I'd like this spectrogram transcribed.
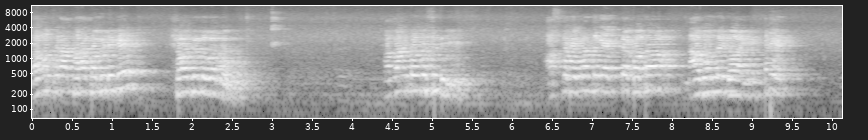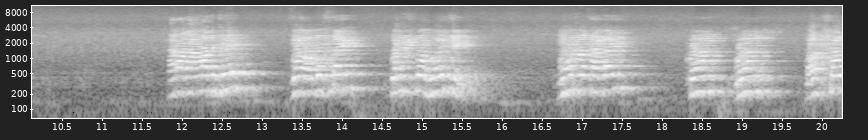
রামচরা থানা কমিটিকে সহযোগিতা করব। সম্মানিত উপস্থিতি, আজকের এখান থেকে একটা কথা না বললে নয়। সারা বাংলাদেশে যে অবস্থায় পরিণত হয়েছে বিভিন্ন জায়গায় খুন খুন, ধর্ষণ,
